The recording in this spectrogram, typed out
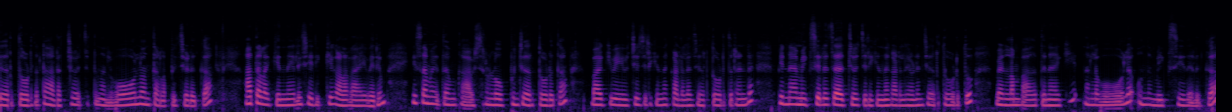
ചേർത്ത് കൊടുത്തിട്ട് അടച്ച് വെച്ചിട്ട് നല്ലപോലെ ഒന്ന് തിളപ്പിച്ചെടുക്കുക. ആ തിളയ്ക്കുന്നതിൽ ശരിക്ക് കളറായി വരും. ഈ സമയത്ത് നമുക്ക് ആവശ്യമുള്ള ഉപ്പും ചേർത്ത് കൊടുക്കാം. ബാക്കി വേവിച്ച് വെച്ചിരിക്കുന്ന കടല ചേർത്ത് കൊടുത്തിട്ടുണ്ട്. പിന്നെ ആ മിക്സിയിൽ ചതച്ച് വെച്ചിരിക്കുന്ന കടലയോടും ചേർത്ത് കൊടുത്തു. വെള്ളം പാകത്തിനാക്കി നല്ലപോലെ ഒന്ന് മിക്സ് ചെയ്തെടുക്കുക.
